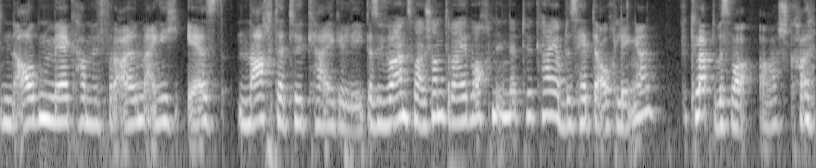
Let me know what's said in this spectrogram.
den Augenmerk haben wir vor allem eigentlich erst nach der Türkei gelegt. Also wir waren zwar schon drei Wochen in der Türkei, aber das hätte auch länger geklappt, aber es war arschkalt,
